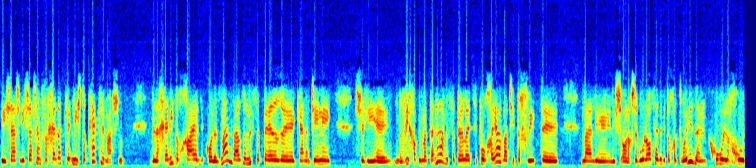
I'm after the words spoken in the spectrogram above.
זו אישה, אישה שמפחדת להשתוקק למשהו. ולכן היא דוחה את זה כל הזמן, ואז הוא מספר, אה, כן, הג'יני שהיא אה, הרוויחה במתנה, מספר לה את סיפור חייו עד שהיא תחליט אה, מה לשאול. עכשיו, הוא לא עושה את זה מתוך אלטרואיזם, הוא לחוד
